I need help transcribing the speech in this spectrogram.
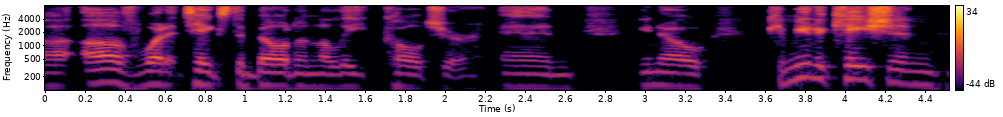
uh, of what it takes to build an elite culture. And you know communication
